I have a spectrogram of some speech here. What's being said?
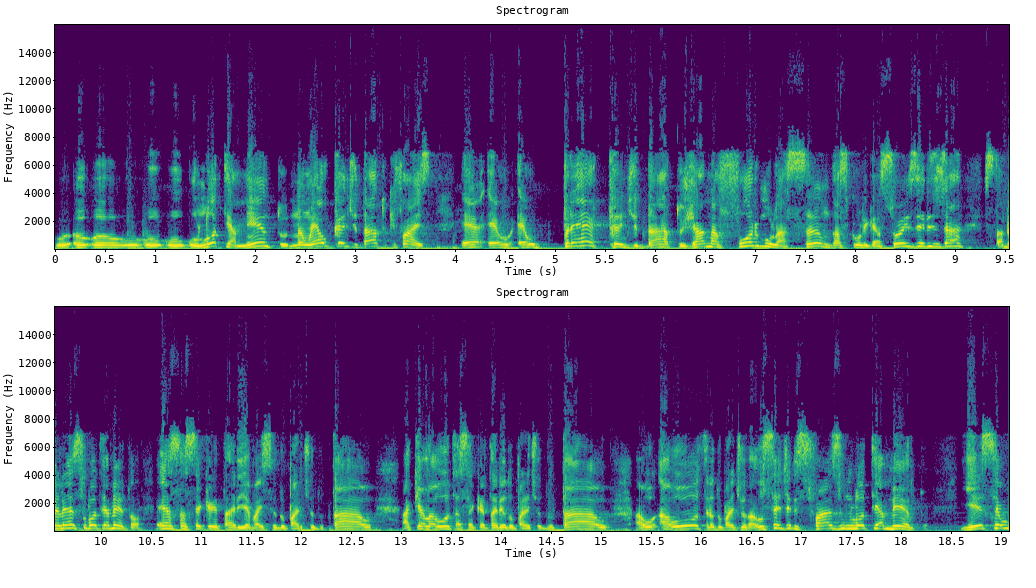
O, o, o, o, loteamento não é o candidato que faz, é, o, é o pré-candidato, já na formulação das coligações, ele já estabelece o loteamento. Ó, essa secretaria vai ser do partido tal, aquela outra secretaria do partido tal, a, a outra do partido tal. Ou seja, eles fazem um loteamento. E esse é o,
